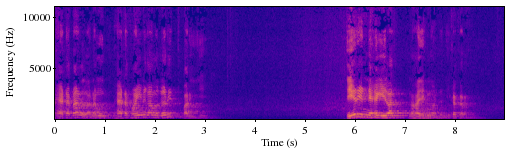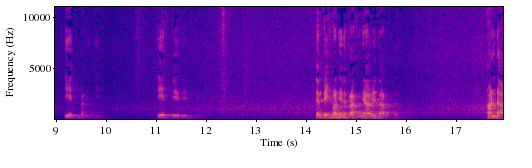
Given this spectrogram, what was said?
60 පැනලා නමුත් 60 පහින ගම කරෙත් පරිදේවේ. තේරෙන්නේ නැහැ කියලා නහයෙන් වඩන එක කරන්නේ. ඒත් පරිදේවේ. ඒත් තේරෙන්නේ. දැන් බෙහෙනවා නේද ප්‍රඥාවේ ධර්ම. අඬා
